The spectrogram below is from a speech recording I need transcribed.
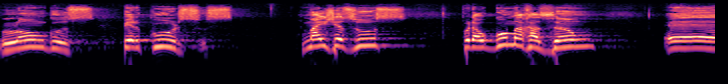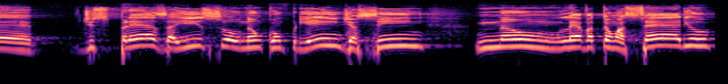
longos percursos. Mas Jesus, por alguma razão, é, despreza isso ou não compreende assim, não leva tão a sério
